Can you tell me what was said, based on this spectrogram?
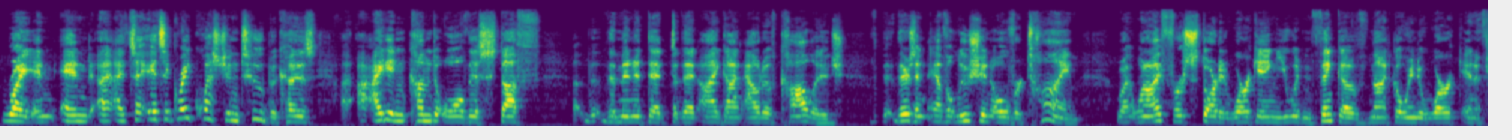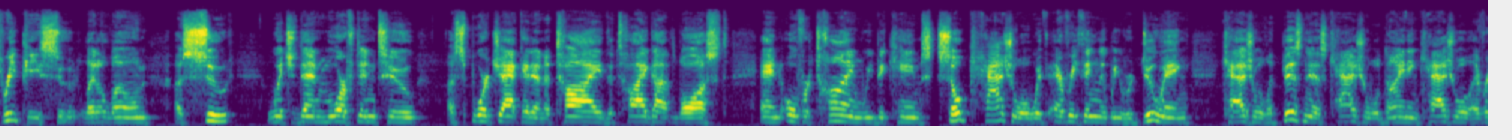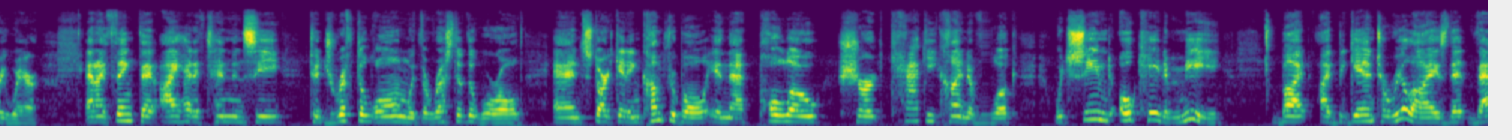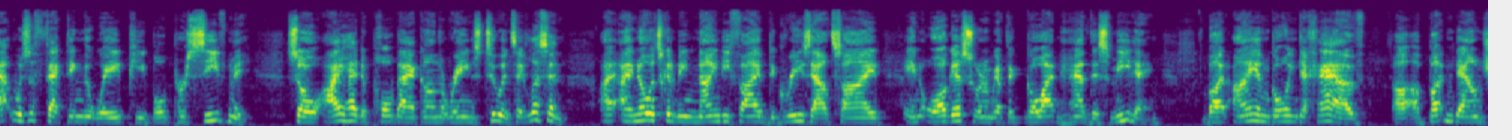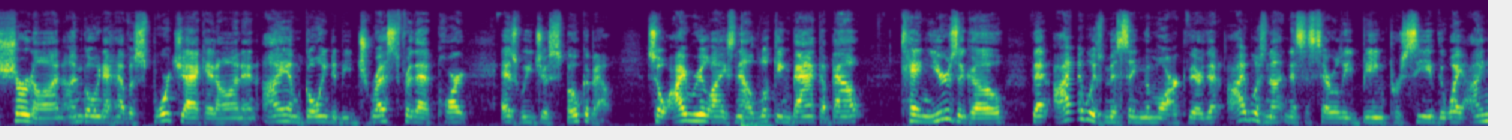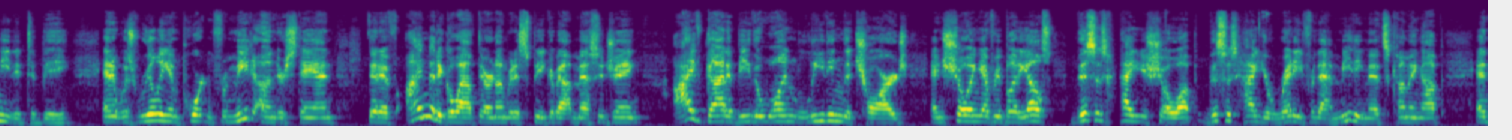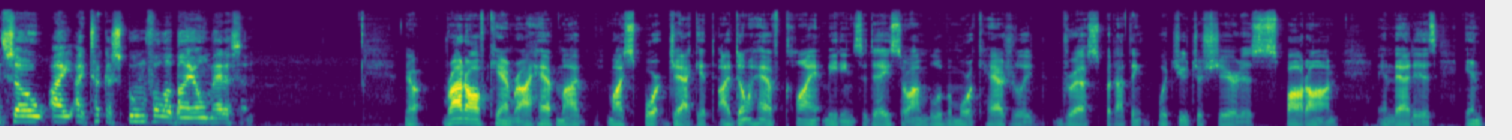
Right, and and it's a it's a great question too because I, I didn't come to all this stuff uh, the, the, minute that that I got out of college. There's an evolution over time. Right, when I first started working, you wouldn't think of not going to work in a three-piece suit, let alone a suit, which then morphed into a sport jacket and a tie. The tie got lost, And over time, we became so casual with everything that we were doing casual at business, casual dining, casual everywhere. And I think that I had a tendency to drift along with the rest of the world and start getting comfortable in that polo shirt, khaki kind of look, which seemed okay to me. But I began to realize that that was affecting the way people perceived me. So I had to pull back on the reins too and say, listen, I, I know it's going to be 95 degrees outside in August when I'm going to have to go out and have this meeting, but I am going to have uh, a button down shirt on. I'm going to have a sport jacket on, and I am going to be dressed for that part as we just spoke about. So I realize now, looking back about 10 years ago, that I was missing the mark there, that I was not necessarily being perceived the way I needed to be. And it was really important for me to understand that if I'm going to go out there and I'm going to speak about messaging, I've got to be the one leading the charge and showing everybody else this is how you show up. This is how you're ready for that meeting that's coming up. And so I, I took a spoonful of my own medicine. Now, right off camera, I have my my sport jacket. I don't have client meetings today, so I'm a little bit more casually dressed. But I think what you just shared is spot on, and that is in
